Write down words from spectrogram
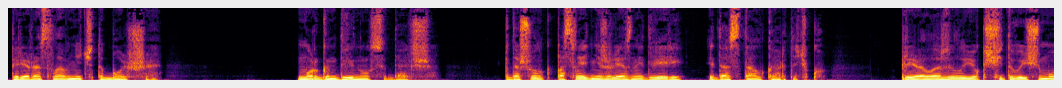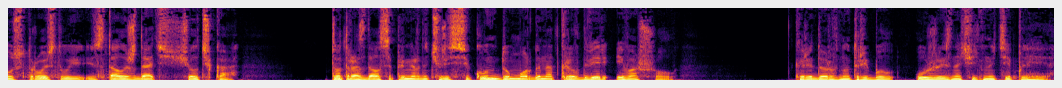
переросла в нечто большее. Морган двинулся дальше. Подошел к последней железной двери и достал карточку приложил ее к считывающему устройству и стал ждать щелчка. Тот раздался примерно через секунду, Морган открыл дверь и вошел. Коридор внутри был уже и значительно теплее.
